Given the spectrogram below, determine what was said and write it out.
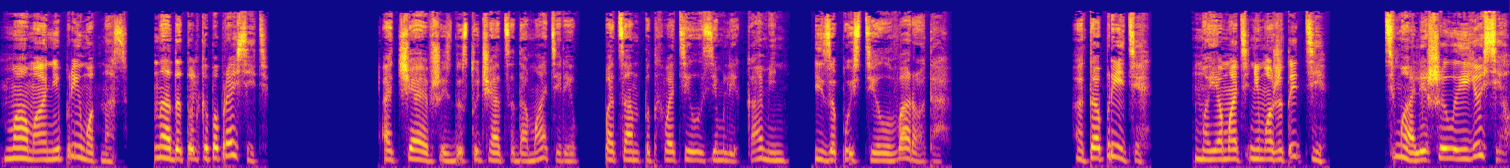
«Мама, они примут нас. Надо только попросить». Отчаявшись достучаться до матери, Пацан подхватил с земли камень и запустил в ворота. «Отоприте! Моя мать не может идти! Тьма лишила ее сил!»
